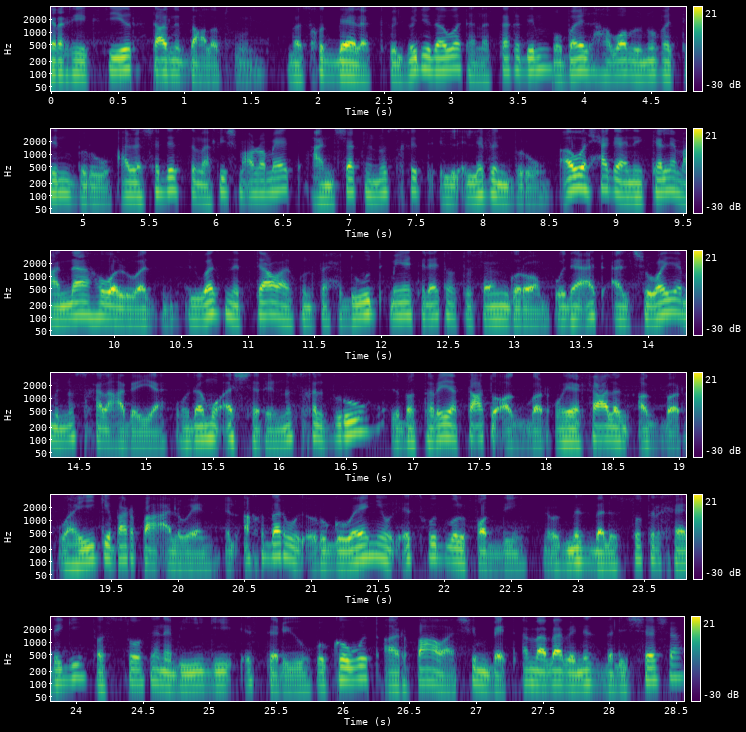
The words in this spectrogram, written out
رغي كتير تعال نبدأ على طول. بس خد بالك في الفيديو دوت هنستخدم موبايل Huawei Nova 10 Pro علشان لسه ما فيش معلومات عن شكل نسخة ال 11 Pro أول حاجة هنتكلم عنها هو الوزن. الوزن بتاعه هيكون في حدود 193 جرام وده أتقل شوية من النسخة العادية وده مؤشر. النسخة ال Pro البطارية بتاعته أكبر وهي فعلا أكبر وهيجي بأربع ألوان الأخضر والارجواني والأسود والفضي. وبالنسبة للصوت الخارجي فالصوت هنا بيجي استريو بقوة 24 bit. أما بقى بالنسبة للشاشة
